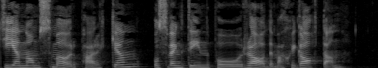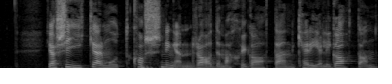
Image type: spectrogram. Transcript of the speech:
genom Smörparken och svängt in på Rademacheregatan. Jag kikar mot korsningen Rademacheregatan-Kareligatan.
